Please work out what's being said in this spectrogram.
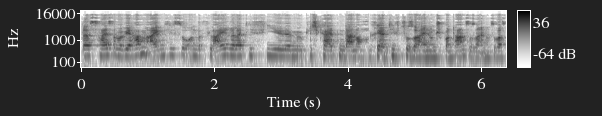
Das heißt aber, wir haben eigentlich so on the fly relativ viele Möglichkeiten, da noch kreativ zu sein und spontan zu sein und sowas.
